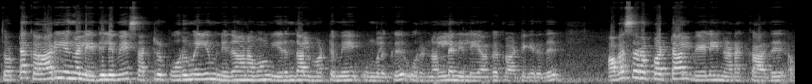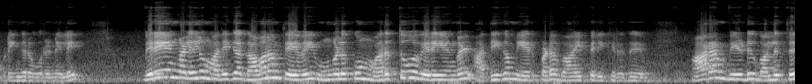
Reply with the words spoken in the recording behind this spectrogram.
தொட்ட காரியங்கள் எதிலுமே சற்று பொறுமையும் நிதானமும் இருந்தால் மட்டுமே உங்களுக்கு ஒரு நல்ல நிலையாக காட்டுகிறது. அவசரப்பட்டால் வேலை நடக்காது அப்படிங்கிற ஒரு நிலை. விரயங்களிலும் அதிக கவனம் தேவை. உங்களுக்கும் மருத்துவ விரயங்கள் அதிகம் ஏற்பட வாய்ப்பிருக்கிறது. ஆறாம் வீடு வலுத்து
